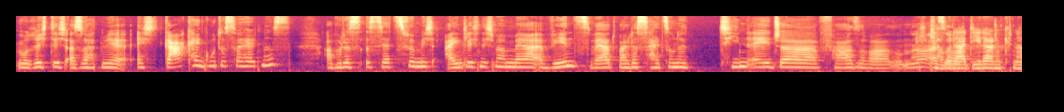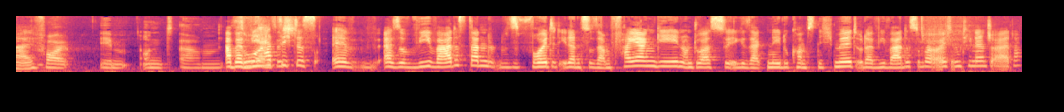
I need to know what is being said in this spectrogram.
richtig, also hatten wir echt gar kein gutes Verhältnis. Aber das ist jetzt für mich eigentlich nicht mal mehr erwähnenswert, weil das halt so eine Teenager-Phase war. So, ne? Ich glaube, da hat jeder einen Knall. Voll, eben. Und, ähm, Aber so wie hat sich das, äh, also wie war das dann? Wolltet ihr dann zusammen feiern gehen und du hast zu ihr gesagt, nee, du kommst nicht mit? Oder wie war das so bei euch im Teenageralter?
